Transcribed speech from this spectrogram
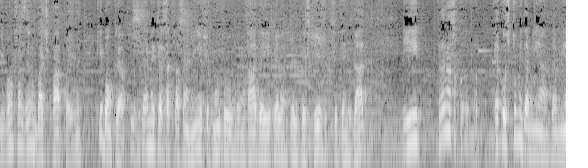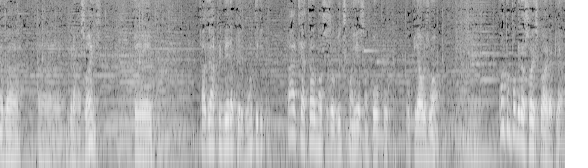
E vamos fazer um bate-papo aí, né? Que bom, Cléo. Realmente a satisfação é minha. Eu fico muito honrado aí pela, pelo prestígio que você tem nos dado. E para nossa é costume da minha, das minhas uh, uh, gravações uh, fazer a primeira pergunta de para que até os nossos ouvintes conheçam um pouco o Cléo João. Conta um pouco da sua história, Cléo.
